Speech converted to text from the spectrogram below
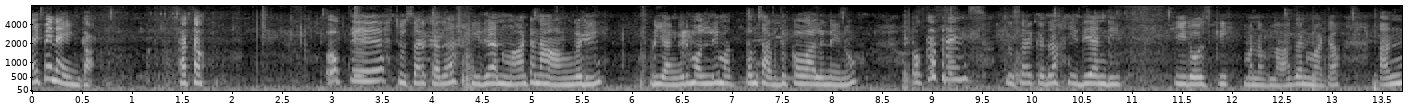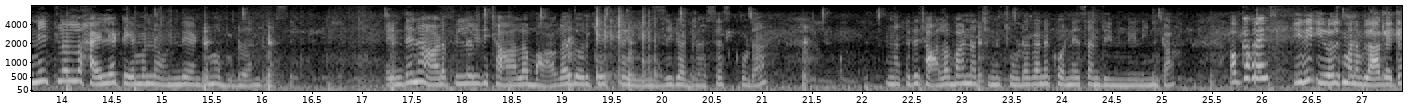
అయిపోయినాయి ఇంకా. కథం. ఓకే చూసారు కదా? ఇదే అన్నమాట నా అంగడి. ఇప్పుడు ఈ అంగడి మళ్ళీ మొత్తం సర్దుకోవాలి నేను. ఓకే ఫ్రెండ్స్ చూసారు కదా ఇదే అండి ఈ రోజుకి మన వ్లాగ్ అనమాట అన్నిట్లలో హైలైట్ ఏమన్నా ఉంది అంటే మా బుడ్డదాని డ్రెస్ ఎంతైనా ఆడపిల్లలకి చాలా బాగా దొరికేస్తాయి ఈజీగా డ్రెస్సెస్ కూడా. నాకైతే చాలా బాగా నచ్చింది చూడగానే కొనేసాను దీన్ని నేను ఇంకా. ఓకే ఫ్రెండ్స్ ఇది ఈరోజు మన బ్లాగ్ అయితే.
